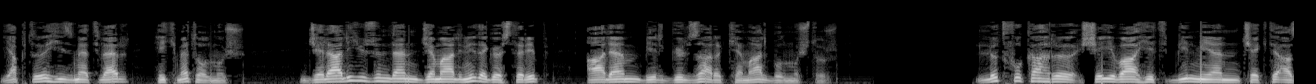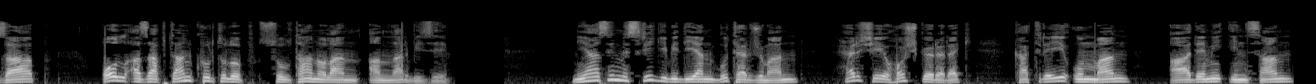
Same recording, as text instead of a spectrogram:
yaptığı hizmetler hikmet olmuş. Celali yüzünden cemalini de gösterip alem bir gülzar kemal bulmuştur. Lütfu kahrı şeyi vahid bilmeyen çekti azap, ol azaptan kurtulup sultan olan anlar bizi. Niyazi Misri gibi diyen bu tercüman, her şeyi hoş görerek, katreyi umman, Adem'i insan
